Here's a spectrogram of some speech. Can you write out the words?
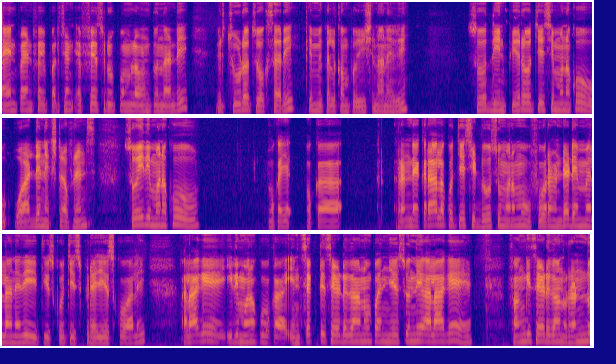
nine point five percent FS రూపంలో ఉంటుందండి. మీరు చూడొచ్చు ఒకసారి కెమికల్ కంపోజిషన్ అనేది. సో దీని పేరు వచ్చేసి మనకు వార్డెన్ ఎక్స్ట్రా ఫ్రెండ్స్ సో ఇది మనకు ఒక ఒక రెండు ఎకరాలకు వచ్చేసి డోసు మనము ఫోర్ హండ్రెడ్ ఎంఎల్ అనేది తీసుకొచ్చి స్ప్రే చేసుకోవాలి. అలాగే ఇది మనకు ఒక ఇన్సెక్టిసైడ్గాను పనిచేస్తుంది. అలాగే ఫంగిసైడ్ గాను రెండు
